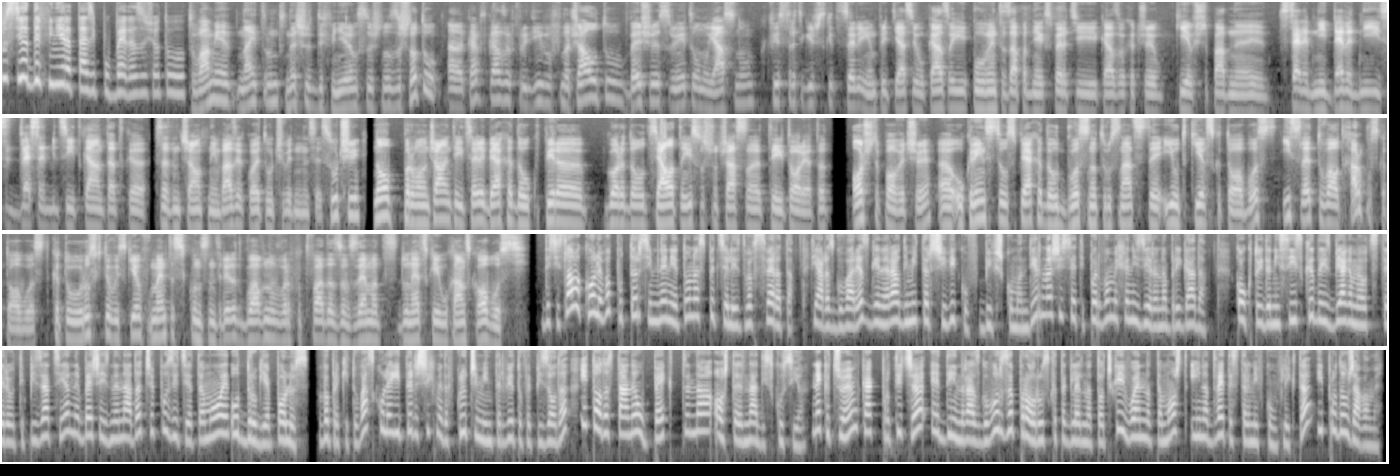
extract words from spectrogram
Русия дефинира тази победа, защото... Това ми е най-трудното нещо да дефинирам всъщност, защото, а, както казах преди, в началото беше сравнително ясно какви стратегическите цели. Имам при тя си го каза и половината западни експерти казваха, че Киев ще падне 7 дни, 9 дни, 2 седмици и така нататък след началото на инвазия, което очевидно не се случи. Но първоначалните и цели бяха да окупира горе-долу цялата източна част на територията. Още повече, украинците успяха да отблъснат руснаците и от Киевската област и след това от Харковската област, като руските войски в момента се концентрират главно върху това да завземат Донецка и Луханска области. Десислава Колева потърси мнението на специалист в сферата. Тя разговаря с генерал Димитър Шивиков, бивш командир на 61-а механизирана бригада. Колкото и да ни се иска да избягаме от стереотипизация, не беше изненада, че позицията му е от другия полюс. Въпреки това, с колегите решихме да включим интервюто в епизода и то да стане обект на още една дискусия. Нека чуем как протича един разговор за проруската гледна точка и военната мощ и на двете страни в конфликта и продължаваме.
